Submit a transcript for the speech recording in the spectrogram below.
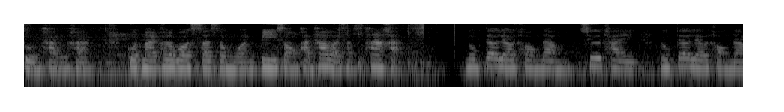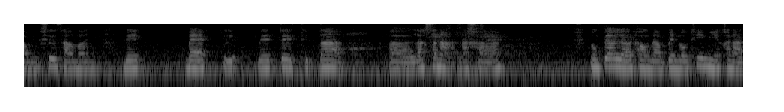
สูญพันธุ์ค่ะ กฎหมายพรบสัตว์สงวนปี 2535 ค่ะ นกแต้วแล้วทองดำชื่อไทย นกแต้วแล้วทองดำชื่อสามัญเบกแบ็กเบเตพิต้าลักษณะนะคะ กแต้วแล้วทองดำเป็นนกที่มีขนาด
